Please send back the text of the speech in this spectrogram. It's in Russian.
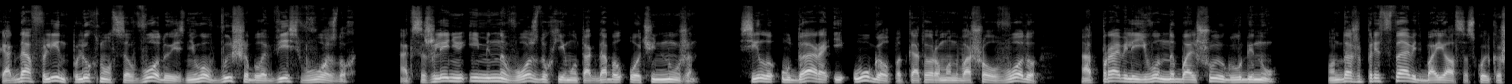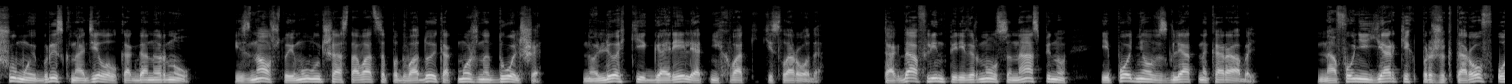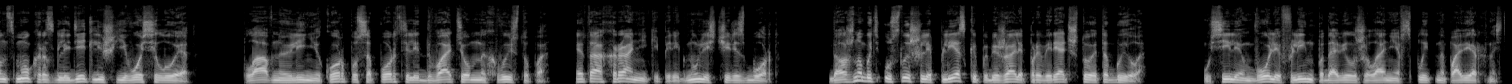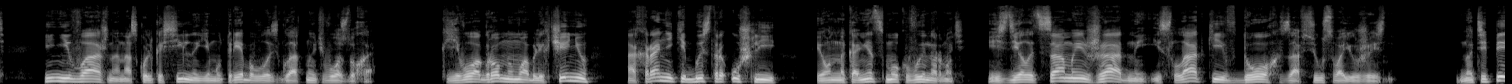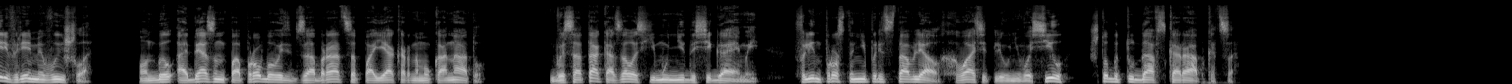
Когда Флинн плюхнулся в воду, из него вышибло весь воздух. А, к сожалению, именно воздух ему тогда был очень нужен. Сила удара и угол, под которым он вошел в воду, отправили его на большую глубину. Он даже представить боялся, сколько шуму и брызг наделал, когда нырнул, и знал, что ему лучше оставаться под водой как можно дольше, но легкие горели от нехватки кислорода. Тогда Флинн перевернулся на спину и поднял взгляд на корабль. На фоне ярких прожекторов он смог разглядеть лишь его силуэт. Плавную линию корпуса портили два темных выступа. Это охранники перегнулись через борт. Должно быть, услышали плеск и побежали проверять, что это было. Усилием воли Флинн подавил желание всплыть на поверхность, и неважно, насколько сильно ему требовалось глотнуть воздуха. К его огромному облегчению охранники быстро ушли, и он, наконец, смог вынырнуть и сделать самый жадный и сладкий вдох за всю свою жизнь. Но теперь время вышло. Он был обязан попробовать взобраться по якорному канату. Высота казалась ему недосягаемой. Флинн просто не представлял, хватит ли у него сил, чтобы туда вскарабкаться.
